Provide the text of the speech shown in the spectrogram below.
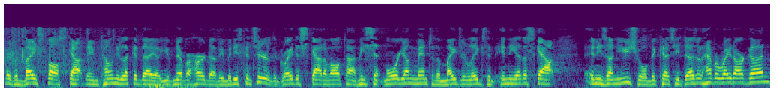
There's a baseball scout named Tony Lucadello. You've never heard of him, but he's considered the greatest scout of all time. He sent more young men to the major leagues than any other scout, and he's unusual because he doesn't have a radar gun.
